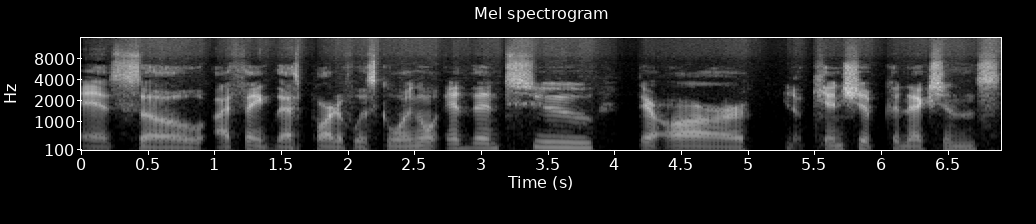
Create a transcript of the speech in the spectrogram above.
And so I think that's part of what's going on. And then two, there are you know kinship connections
